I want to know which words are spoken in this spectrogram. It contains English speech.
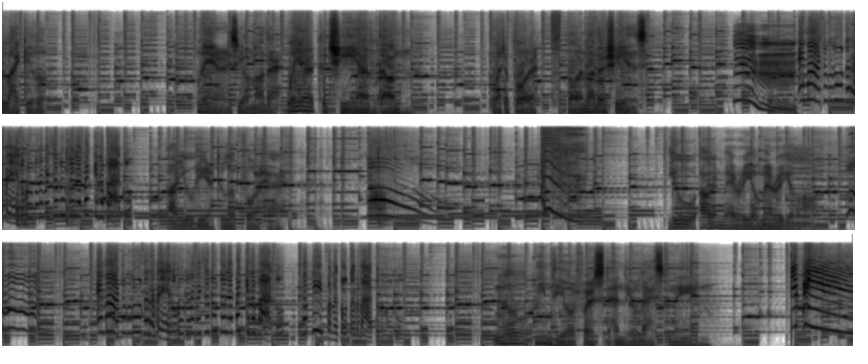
Welcome I IQ. Where is your mother? Where could she have gone? What a poor, poor mother she is. Ma, sono tutto rapido! Sono messo tutto nella macchina lavato! Are you here to look for her? No! You are Mario Mario. lavato! Ma pippa la tutto lavato! No, means your first and your last name.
